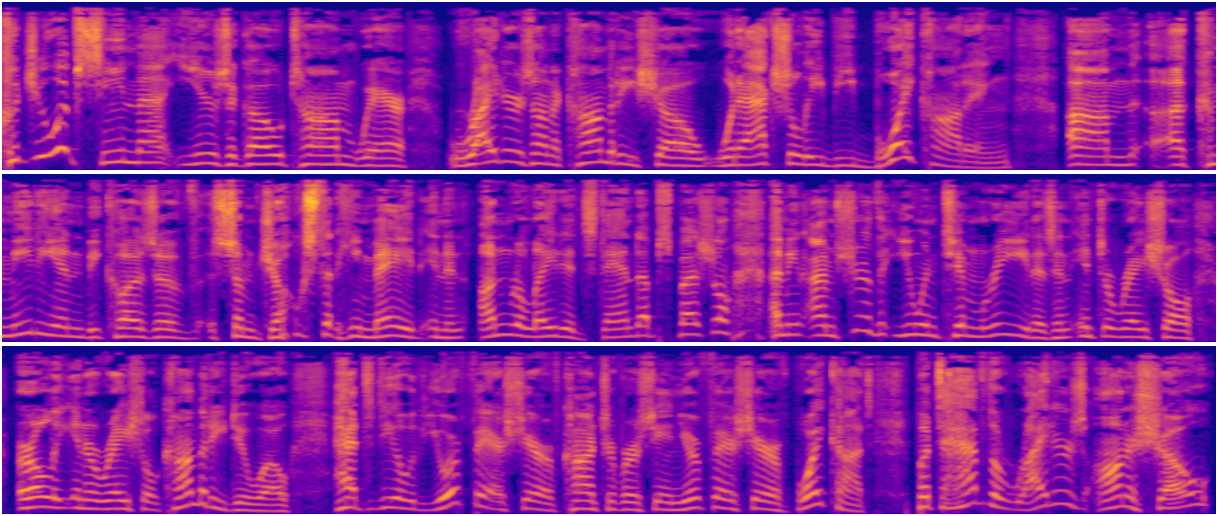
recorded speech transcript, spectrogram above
Could you have seen that years ago, Tom, where writers on a comedy show would actually be boycotting um, a comedian because of some jokes that he made in an unrelated stand up special? I mean, I'm sure that you and Tim Reid, as an interracial, early interracial comedy duo, had to deal with your fair share of controversy and your fair share of boycotts. But to have the writers on a show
